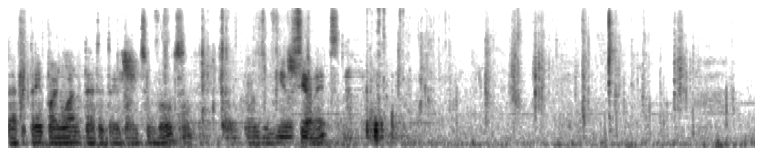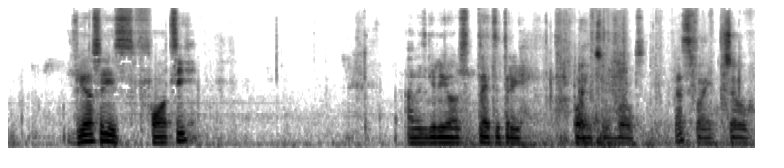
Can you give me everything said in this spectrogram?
33.1, 33.2 volts. There's the VOC on it. VOC is 40 and it's giving us 33.2 volts. That's fine. So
